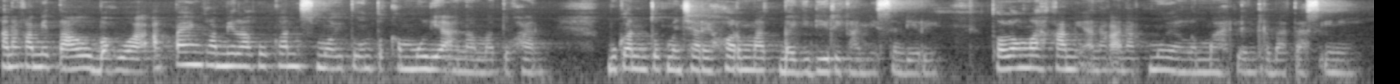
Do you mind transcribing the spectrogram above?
Karena kami tahu bahwa apa yang kami lakukan semua itu untuk kemuliaan nama Tuhan, bukan untuk mencari hormat bagi diri kami sendiri. Tolonglah kami anak-anakmu yang lemah dan terbatas ini.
